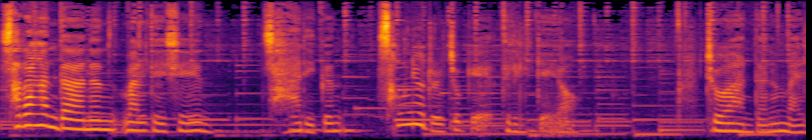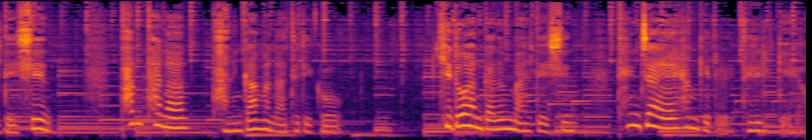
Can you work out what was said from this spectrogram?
사랑한다는 말 대신 잘 익은 석류를 쪼개 드릴게요. 좋아한다는 말 대신 탄탄한 단감 하나 드리고 기도한다는 말 대신 탱자의 향기를 드릴게요.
